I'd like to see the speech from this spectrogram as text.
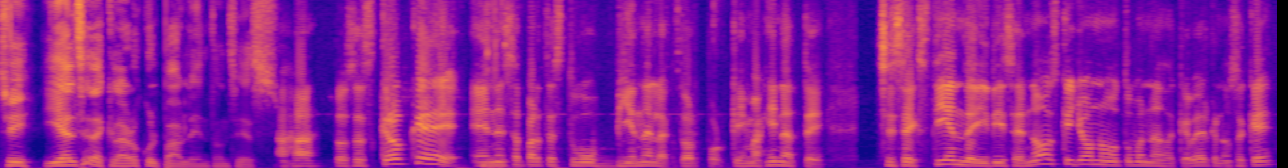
Sí, y él se declaró culpable, entonces. Ajá. Entonces creo que en esa parte estuvo bien el actor, porque imagínate, si se extiende y dice, no, es que yo no tuve nada que ver, que no sé qué,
